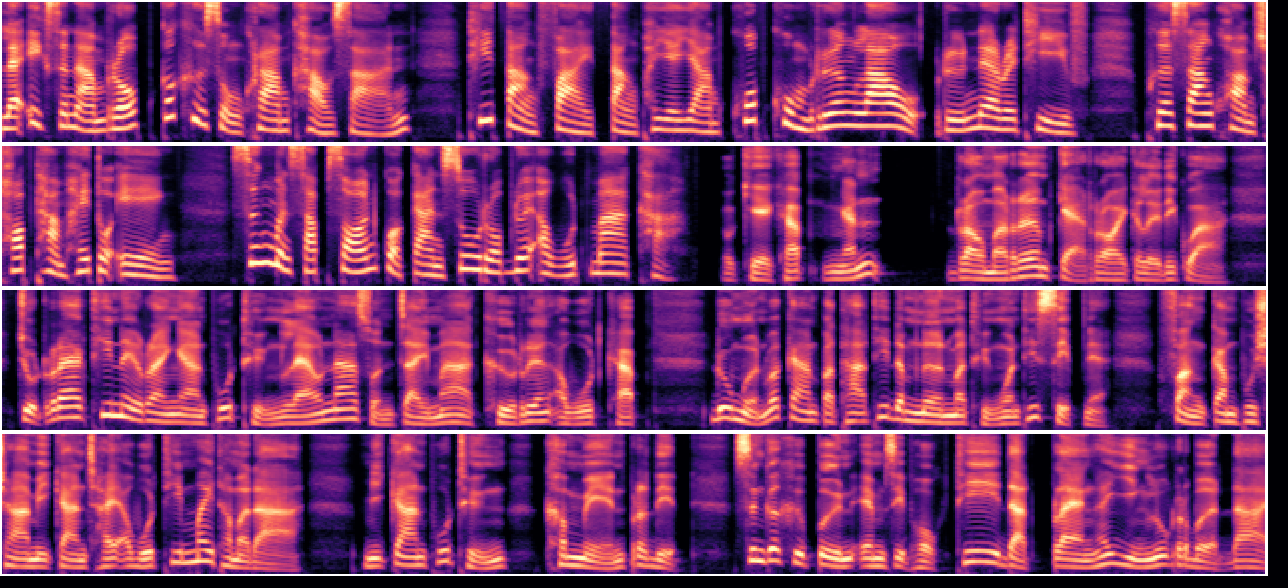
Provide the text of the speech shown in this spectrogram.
และอีกสนามรบก็คือสงครามข่าวสาร ที่ต่างฝ่ายต่างพยายามควบคุมเรื่องเล่าหรือ narrative เพื่อสร้างความชอบธรรมให้ตัวเอง ซึ่งมันซับซ้อนกว่าการสู้รบด้วยอาวุธมากค่ะ โอเคครับ งั้นเรามาเริ่มแกะรอยกันเลยดีกว่า จุดแรกที่ในรายงานพูดถึงแล้วน่าสนใจมากคือเรื่องอาวุธครับ ดูเหมือนว่าการประทะที่ดำเนินมาถึงวันที่ 10 เนี่ย ฝั่งกัมพูชามีการใช้อาวุธที่ไม่ธรรมดา มีการพูดถึงเขมรประดิษฐ์ ซึ่งก็คือปืน M16 ที่ดัดแปลงให้ยิงลูกระเบิดได้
